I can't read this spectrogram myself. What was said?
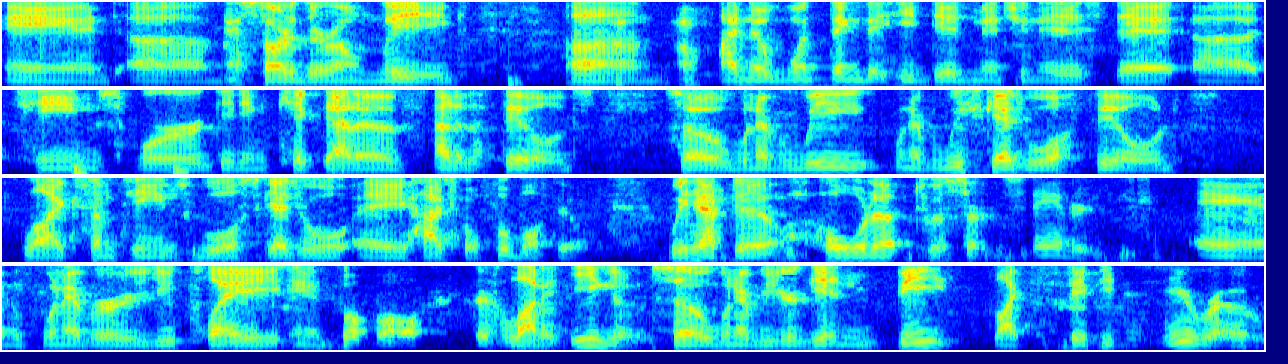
and um, and started their own league. Um, oh. I know one thing that he did mention is that uh, teams were getting kicked out of out of the fields. So whenever we whenever we schedule a field, like some teams will schedule a high school football field, we have to hold up to a certain standard. And whenever you play in football, there's a lot of ego. So whenever you're getting beat like 50 to zero,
